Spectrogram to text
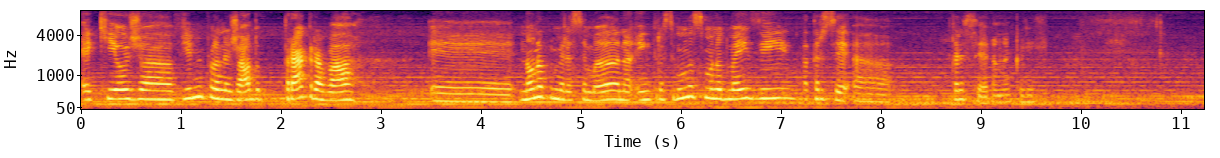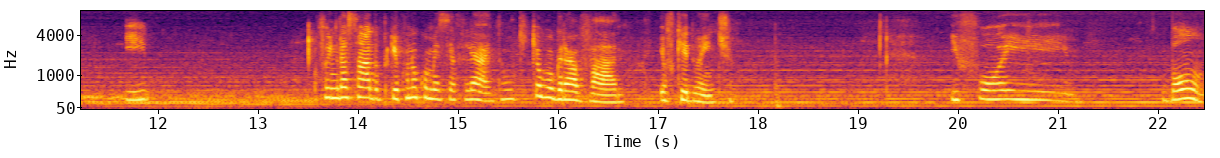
é que eu já havia me planejado para gravar é, não na primeira semana, entre a segunda semana do mês e a terceira, a terceira, né, que a gente... E foi engraçado, porque quando eu comecei, eu falei, ah, então o que, que eu vou gravar? Eu fiquei doente. E foi bom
